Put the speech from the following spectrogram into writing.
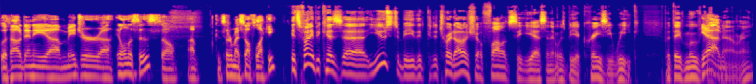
without any uh, major uh, illnesses, so I consider myself lucky. It's funny because uh, used to be the Detroit Auto Show followed CES and it would be a crazy week, but they've moved Yeah. now, right?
